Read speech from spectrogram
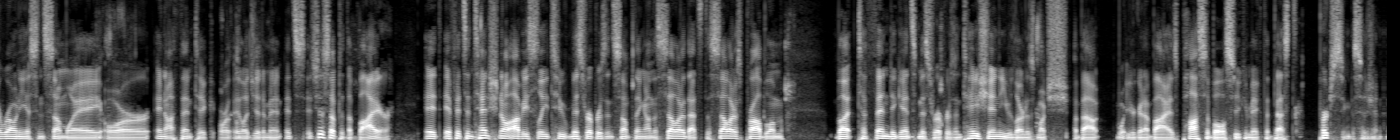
erroneous in some way or inauthentic or illegitimate. It's it's just up to the buyer. It if it's intentional obviously to misrepresent something on the seller that's the seller's problem. But to fend against misrepresentation you learn as much about what you're going to buy as possible so you can make the best purchasing decision.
